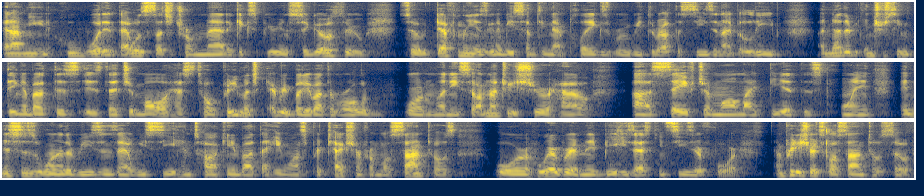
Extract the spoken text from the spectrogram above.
And I mean, who wouldn't? That was such a traumatic experience to go through. So definitely is going to be something that plagues Ruby throughout the season, I believe. Another interesting thing about this is that Jamal has told pretty much everybody about the roller world money, so I'm not too sure how uh, safe Jamal might be at this point. And this is one of the reasons that we see him talking about that he wants protection from Los Santos or whoever it may be he's asking Cesar for. I'm pretty sure it's Los Santos, so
